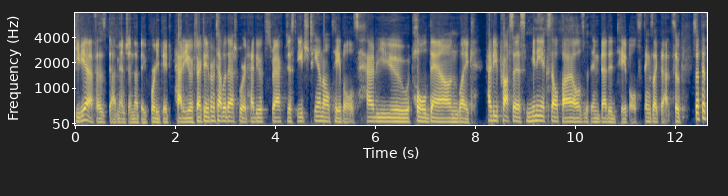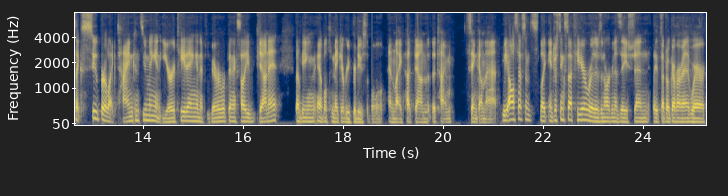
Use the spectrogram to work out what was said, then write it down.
PDF, as Dat mentioned, that big 40 page. How do you extract data from a Tableau dashboard? How do you extract just HTML tables? How do you pull down like how do you process mini Excel files with embedded tables, things like that. So stuff that's like super like time consuming and irritating. And if you've ever worked in Excel, you've done it, but being able to make it reproducible and like cut down the time sink on that. We also have some like interesting stuff here where there's an organization, the federal government, where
